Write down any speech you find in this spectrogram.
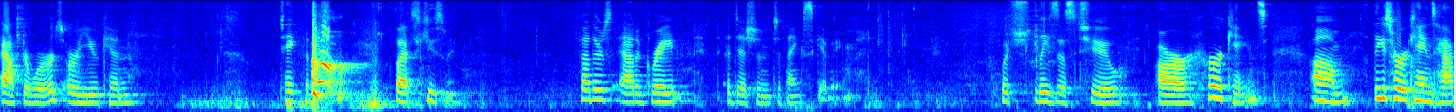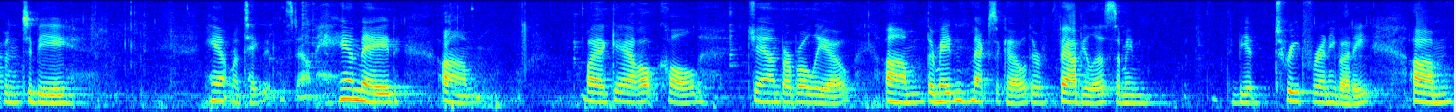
afterwards, or you can take them out. But Excuse me. Feathers add a great addition to Thanksgiving, which leads us to our hurricanes. Um, These hurricanes happen to be, hand, I'm gonna take this down, handmade um, by a gal called Jan Barboglio. Um, They're made in Mexico, they're fabulous, I mean, to be a treat for anybody. Um,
